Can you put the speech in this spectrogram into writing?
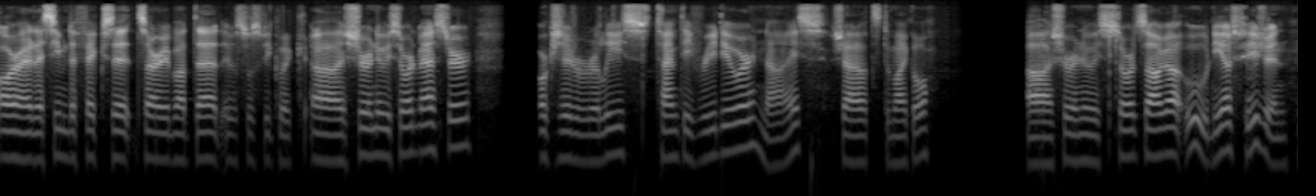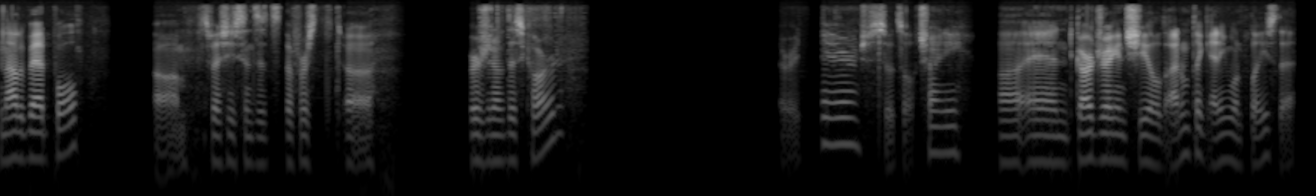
Alright, I seem to fix it. Sorry about that. It was supposed to be quick. Uh, Shiranui Swordmaster. Orcustrated Release. Time Thief Redoer. Nice. Shoutouts to Michael. Uh, Shiranui Sword Saga. Ooh, Neos Fusion. Not a bad pull. Um, especially since it's the first, uh, version of this card. Right there, just so it's all shiny. Uh, and Guard Dragon Shield. I don't think anyone plays that.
